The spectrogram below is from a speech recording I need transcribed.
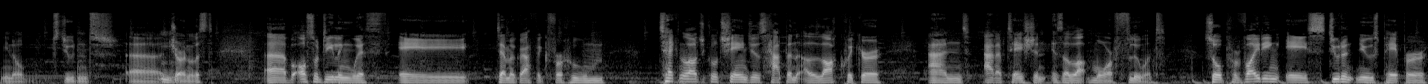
you know, student uh, journalist, uh, but also dealing with a demographic for whom technological changes happen a lot quicker and adaptation is a lot more fluent. So, providing a student newspaper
